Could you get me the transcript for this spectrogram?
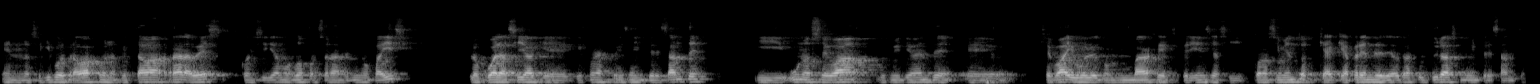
En los equipos de trabajo en los que estaba, rara vez coincidíamos dos personas del mismo país, lo cual hacía que, fue una experiencia interesante y uno se va, definitivamente, eh, se va y vuelve con un bagaje de experiencias y conocimientos que, que aprende de otras culturas muy interesante.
